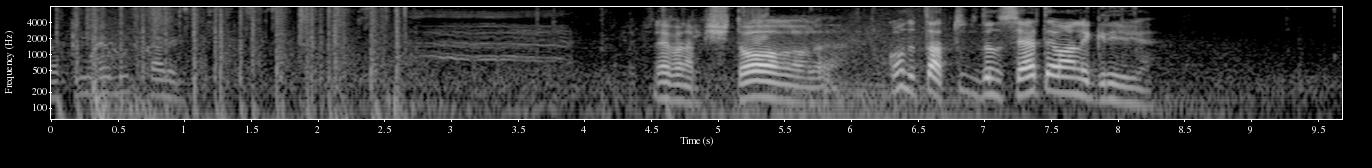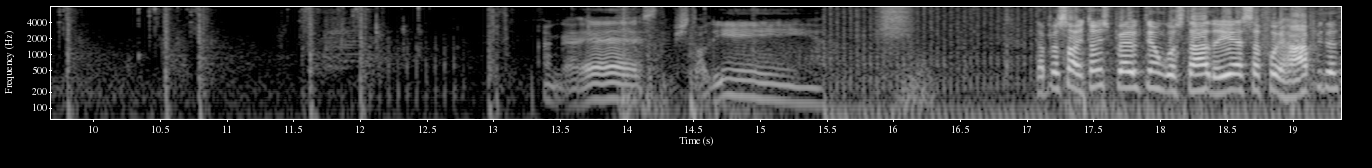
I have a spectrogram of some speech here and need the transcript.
Acho que morreu muito cara aí. Leva na pistola. Quando tá tudo dando certo é uma alegria. HS, pistolinha. Tá pessoal, então espero que tenham gostado aí. Essa foi rápida.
